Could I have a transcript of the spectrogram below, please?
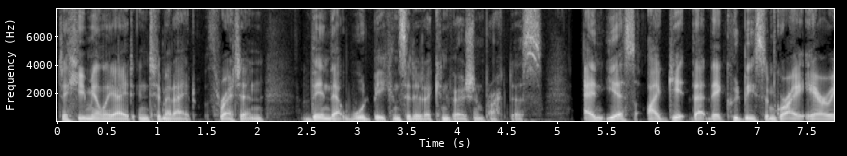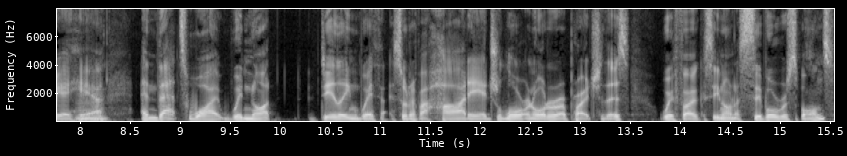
to humiliate, intimidate, threaten, then that would be considered a conversion practice. And yes, I get that there could be some grey area here. Mm. And that's why we're not dealing with sort of a hard edge law and order approach to this. We're focusing on a civil response,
